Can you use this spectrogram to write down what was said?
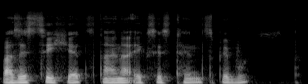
Was ist sich jetzt deiner Existenz bewusst?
